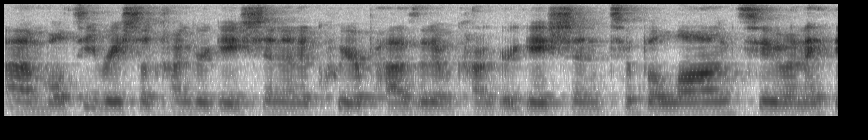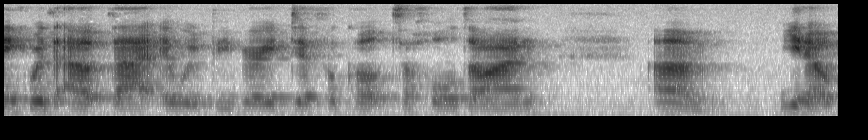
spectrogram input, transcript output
Um, multiracial congregation and a queer positive congregation to belong to. And I think without that, it would be very difficult to hold on. Um, you know,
